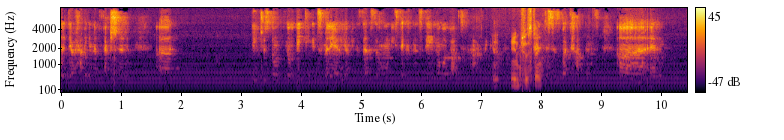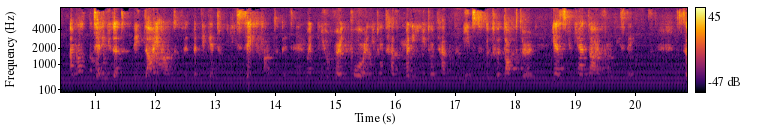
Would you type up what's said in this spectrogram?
that they're having an infection. Uh, it's malaria because that's the only sickness they know about in Africa. Interesting. And this is what happens. Uh, and I'm not telling you that they die out of it, but they get really sick out of it. And when you're very poor and you don't have money, you don't have the means to go to a doctor, yes, you can die from these things. So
